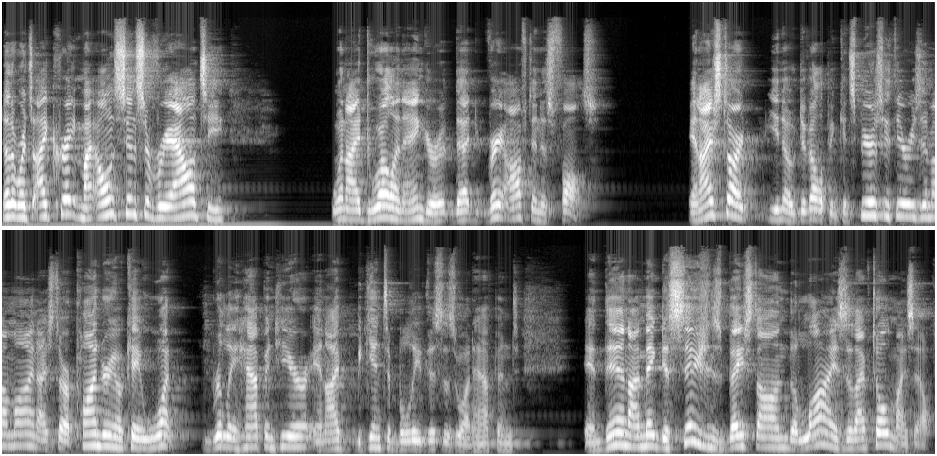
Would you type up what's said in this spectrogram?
In other words, I create my own sense of reality when I dwell in anger that very often is false. And I start, you know, developing conspiracy theories in my mind. I start pondering, okay, what really happened here? And I begin to believe this is what happened. And then I make decisions based on the lies that I've told myself.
